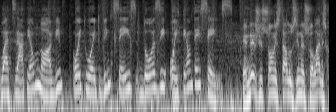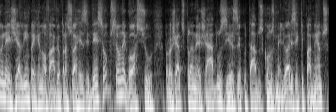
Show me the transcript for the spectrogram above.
WhatsApp é o um 98826 1286. Energisol instala usinas solares com energia limpa e renovável para sua residência ou para seu negócio. Projetos planejados e executados com os melhores equipamentos,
